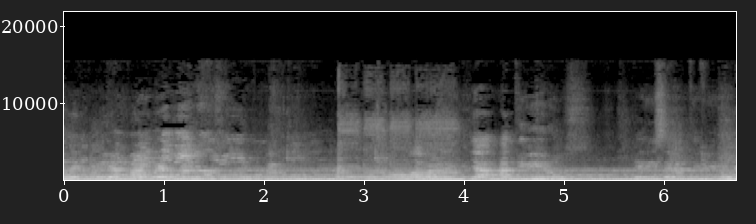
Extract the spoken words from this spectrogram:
al malware? Ya, antivirus. ¿Qué dice el antivirus?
